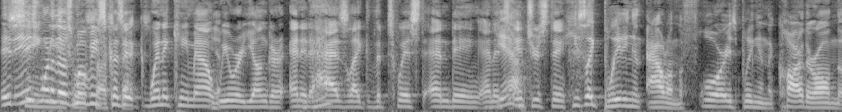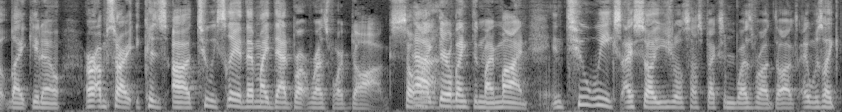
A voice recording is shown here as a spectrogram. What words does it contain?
It is one of those movies because Suspects. when it came out, Yeah. we were younger, and it has like the twist ending, and it's Yeah. interesting. He's like bleeding out on the floor. He's bleeding in the car. They're all in the like you know, or I'm sorry, because uh, two weeks later, then my dad brought Reservoir Dogs, so Ah. like they're linked in my mind. In two weeks, I saw Usual Suspects and Reservoir Dogs. It was like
